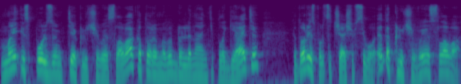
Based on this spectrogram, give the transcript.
мы используем те ключевые слова, которые мы выбрали на антиплагиате, которые используются чаще всего. Это ключевые слова.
